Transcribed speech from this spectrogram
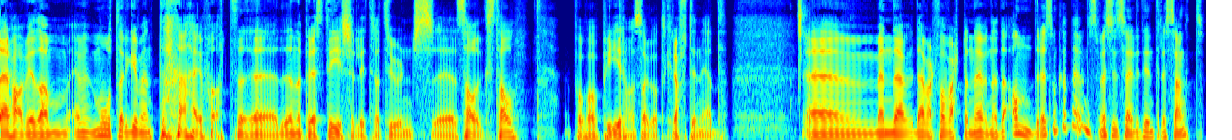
Der har vi da Motargumentet er jo at eh, denne prestisjelitteraturens eh, salgstall på papir også har gått kraftig ned. Eh, Men det er, det er i hvert fall verdt å nevne. Det andre som kan nevnes, som jeg syns er litt interessant,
